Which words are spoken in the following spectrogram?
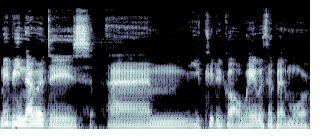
maybe nowadays um, you could have got away with a bit more.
